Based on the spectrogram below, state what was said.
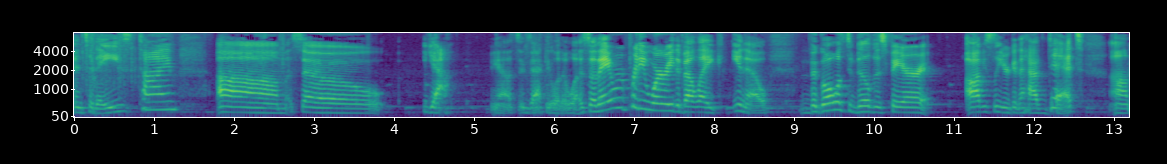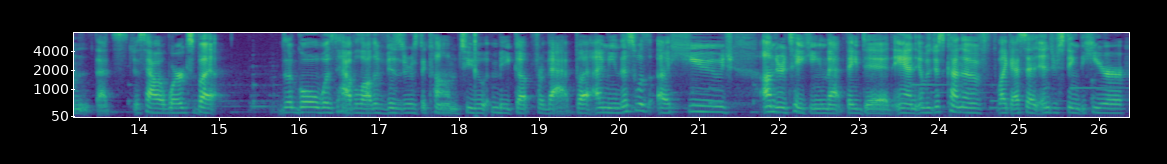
in today's time. Um so yeah. Yeah, that's exactly what it was. So they were pretty worried about like, you know, the goal was to build this fair obviously you're going to have debt. Um, that's just how it works. But the goal was to have a lot of visitors to come to make up for that. But I mean, this was a huge undertaking that they did. And it was just kind of, like I said, interesting to hear.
